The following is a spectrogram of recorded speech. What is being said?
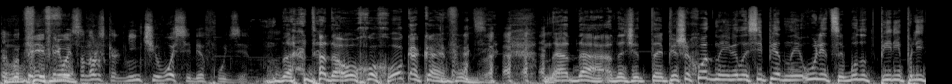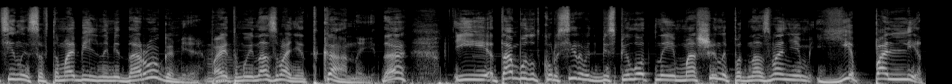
Бы Вот. пере- переводится на русский как «Ничего себе, Фудзи». Да, да, да, ох-охо, какая фудза. Да, да, значит, э, пешеходные и велосипедные улицы будут переплетены с автомобильными дорогами, поэтому и название тканый, да, и там будут курсировать беспилотные машины под названием Еполет.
